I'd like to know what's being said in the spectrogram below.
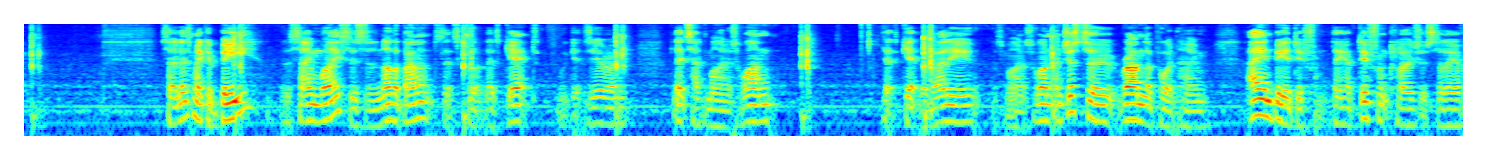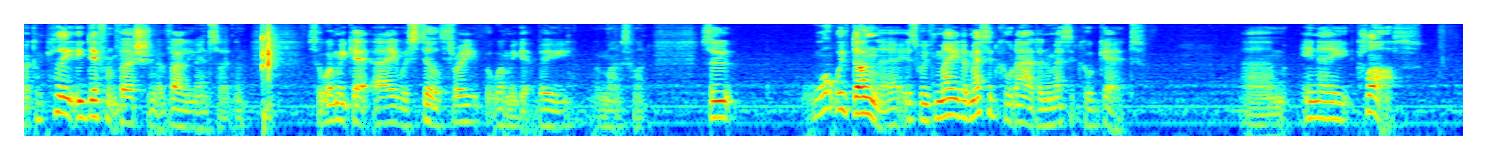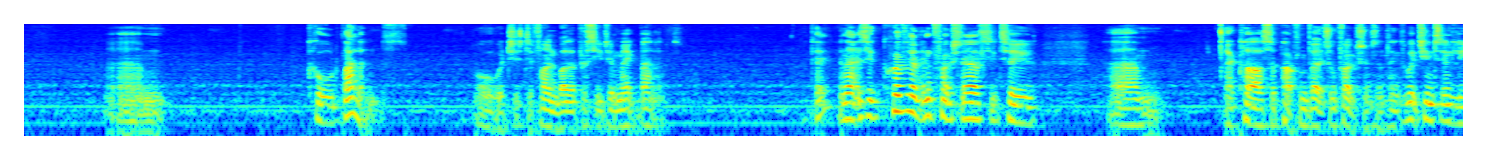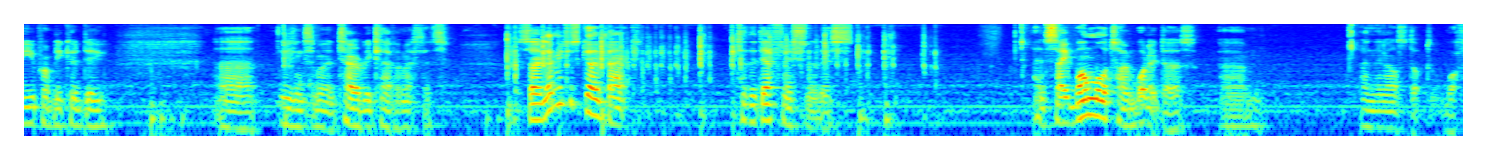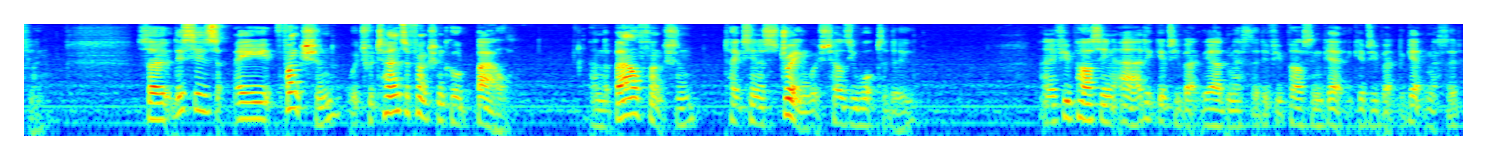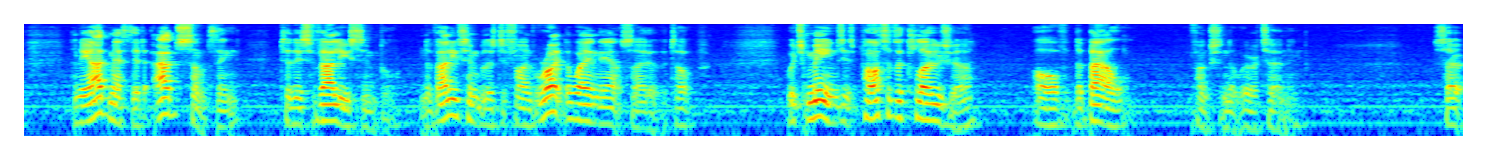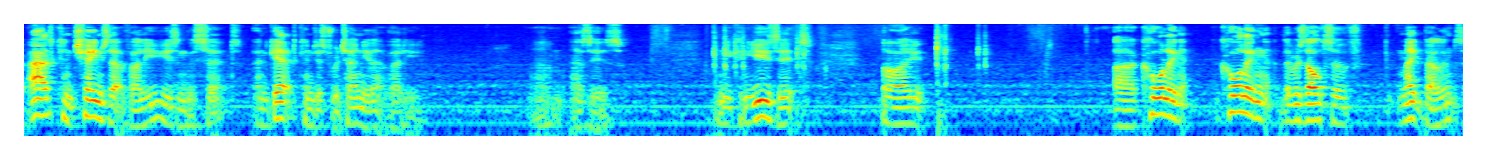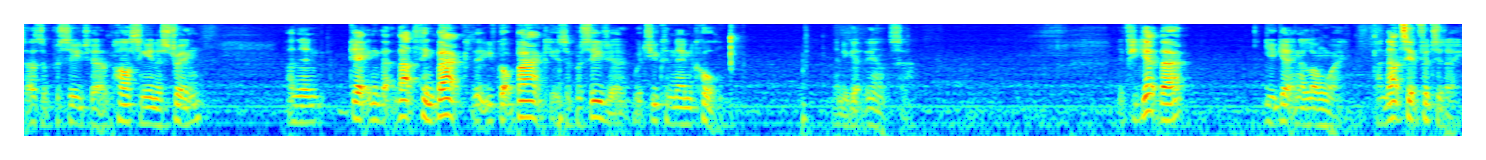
So let's make a B the same way. So this is another balance. Let's call it, let's get. We get 0. Let's add minus 1. Let's get the value. It's minus 1. And just to ram the point home, A and B are different. They have different closures, so they have a completely different version of value inside them. So when we get A, we're still 3, but when we get B, we're minus 1. So what we've done there is we've made a method called add and a method called get um, in a class um, called balance, or which is defined by the procedure make balance. Okay, and that is equivalent in functionality to um, a class apart from virtual functions and things, which incidentally you probably could do uh, using some terribly clever methods. So let me just go back to the definition of this and say one more time what it does um, and then I'll stop waffling. So this is a function which returns a function called bal and the bal function takes in a string which tells you what to do. And if you pass in add it gives you back the add method. If you pass in get it gives you back the get method. And the add method adds something to this value symbol. And the value symbol is defined right the way in the outside at the top which means it's part of the closure of the bal function that we're returning. So add can change that value using the set and get can just return you that value um, as is. And you can use it by uh, calling calling the result of make balance as a procedure and passing in a string and then getting that, that thing back that you've got back is a procedure which you can then call. And you get the answer. If you get that, you're getting a long way. And that's it for today.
